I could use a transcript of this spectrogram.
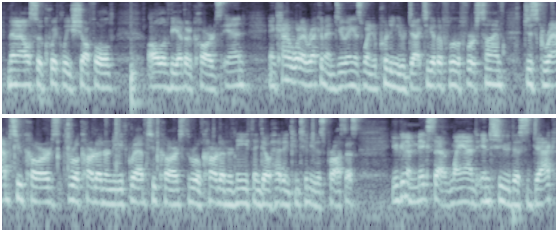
And then I also quickly shuffled all of the other cards in. And kind of what I recommend doing is when you're putting your deck together for the first time, just grab two cards, throw a card underneath, grab two cards, throw a card underneath, and go ahead and continue this process. You're going to mix that land into this deck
